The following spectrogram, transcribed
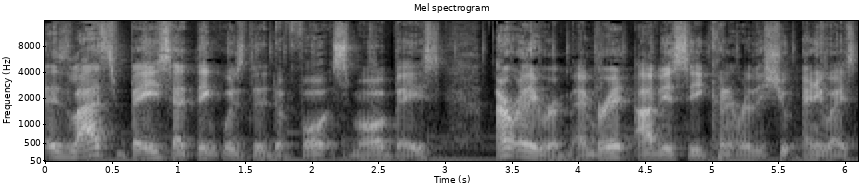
his last base, I think, was the default small base. I don't really remember it. Obviously, couldn't really shoot anyways.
